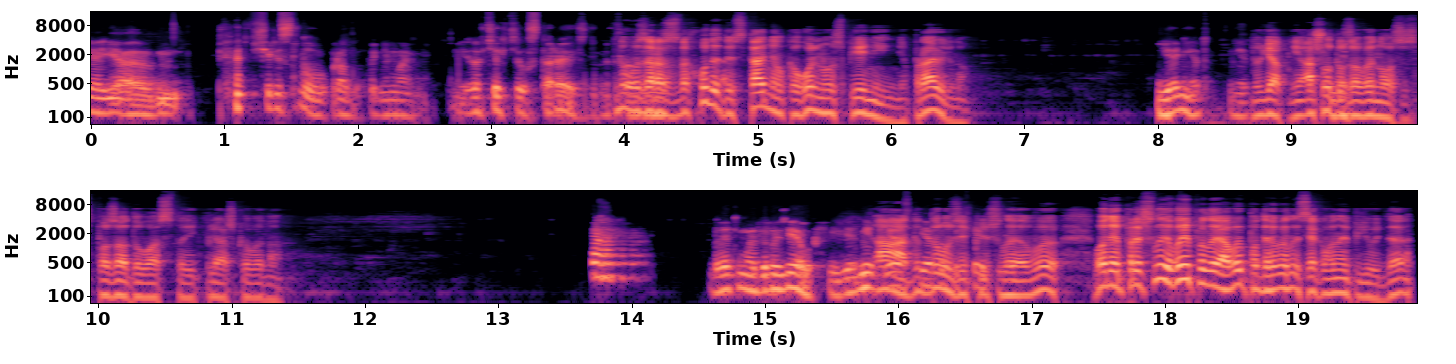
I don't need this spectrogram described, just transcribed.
Я, я через слово, правда, понимаю. Изо всех сил стараюсь, Димитров. Ну, ви зараз знаходитесь в стані алкогольного сп'яніння, правильно? Я нет, нет. Ну як ні? А що то за вино позаду вас стоїть пляшка вина? Да это мои друзья ушли. Я, нет, А, я, де я друзі только чай пішли. пью. Ви... Вони прийшли, випили, а ви подивилися, як вони п'ють, да?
